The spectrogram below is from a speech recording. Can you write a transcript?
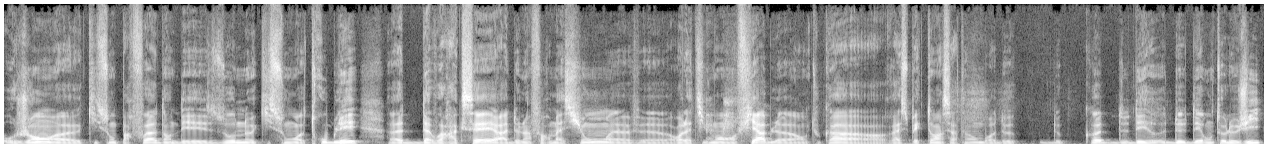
aux gens qui sont parfois dans des zones qui sont troublées d'avoir accès à de l'information relativement fiable, en tout cas respectant un certain nombre de de code de, déontologie.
